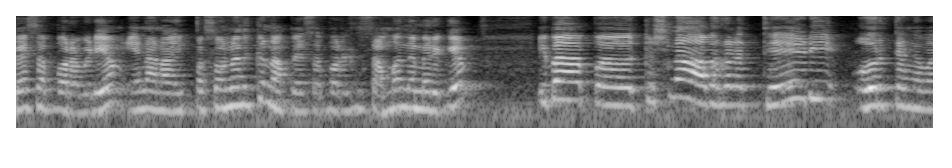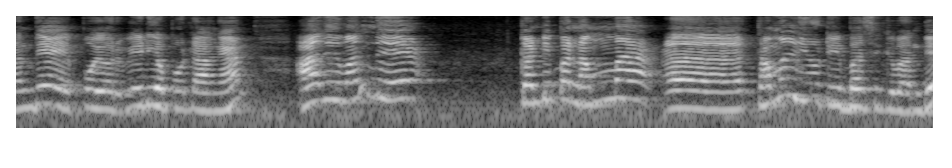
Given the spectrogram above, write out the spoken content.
பேச போகிற விடயம். ஏன்னா நான் இப்போ சொன்னதுக்கு நான் பேச போகிறதுக்கு சம்பந்தம் இருக்குது இப்போ இப்போ கிருஷ்ணா அவர்களை தேடி ஒருத்தங்க வந்து போய் ஒரு வீடியோ போட்டாங்க. அது வந்து கண்டிப்பாக நம்ம தமிழ் யூடியூபர்ஸுக்கு வந்து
